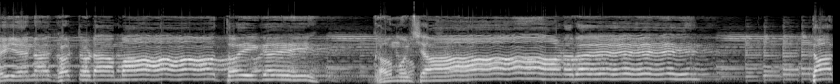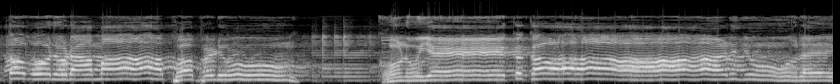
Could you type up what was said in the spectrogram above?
એના ઘટડામાં થઈ ગઈ ઘમશાણ રે. દાંતો બોરડામાં ફફડ્યું ઘણું એક કાળજું રે.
